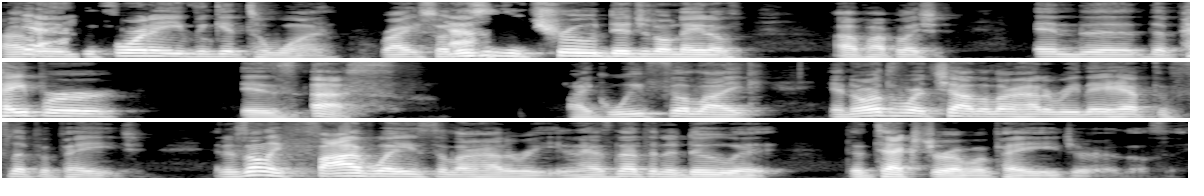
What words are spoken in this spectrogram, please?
I yeah. mean, before they even get to one, right? So yeah. this is a true digital native uh, population, and the the paper is us. Like we feel like in order for a child to learn how to read, they have to flip a page. And there's only five ways to learn how to read, and it has nothing to do with the texture of a page or those things.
